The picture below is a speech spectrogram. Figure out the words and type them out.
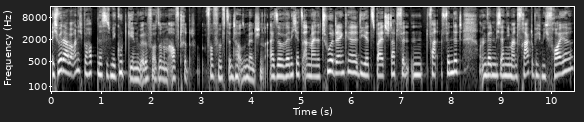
Ich würde aber auch nicht behaupten, dass es mir gut gehen würde vor so einem Auftritt vor 15.000 Menschen. Also wenn ich jetzt an meine Tour denke, die jetzt bald stattfinden findet und wenn mich dann jemand fragt, ob ich mich freue,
